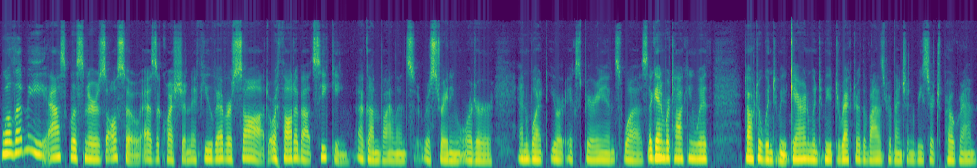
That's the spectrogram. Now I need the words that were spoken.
Well, let me ask listeners also as a question if you've ever sought or thought about seeking a gun violence restraining order and what your experience was. Again, we're talking with Dr. Wintemute, Garen Wintemute, Director of the Violence Prevention Research Program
